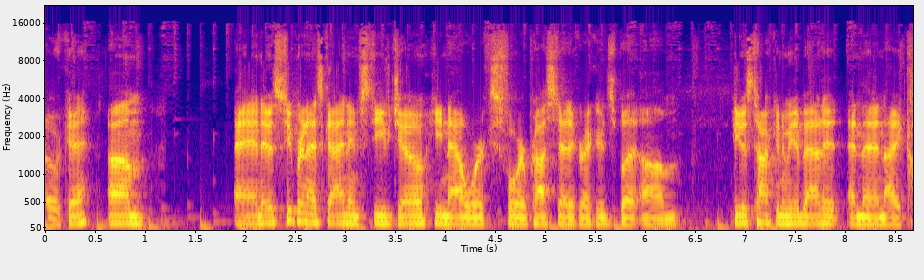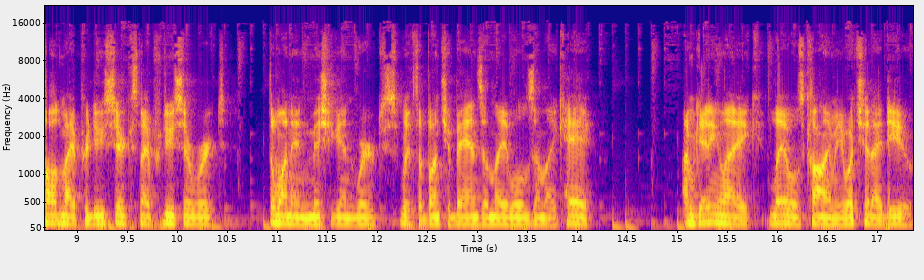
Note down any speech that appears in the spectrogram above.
okay? Um, and it was a super nice guy named Steve Joh. He now works for Prosthetic Records, but um, he was talking to me about it, and then I called my producer because my producer worked, the one in Michigan, works with a bunch of bands and labels. I'm like, hey, I'm getting like labels calling me. What should I do?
